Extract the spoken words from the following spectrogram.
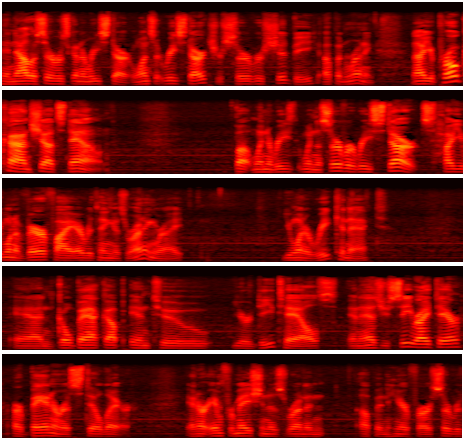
And now the server is going to restart. Once it restarts, your server should be up and running. Now your Procon shuts down. But when the, when the server restarts, how you want to verify everything is running right, you want to reconnect and go back up into your details. And as you see right there, our banner is still there and our information is running up in here for our server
